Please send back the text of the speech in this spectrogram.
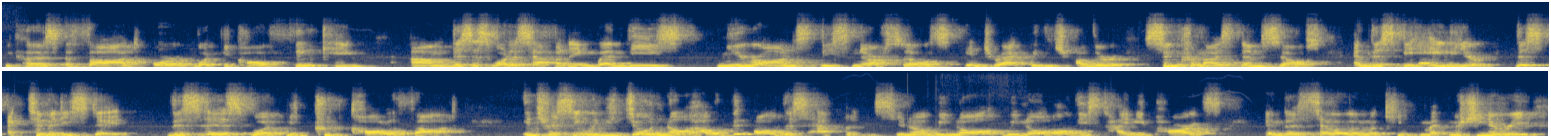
because a thought, or what we call thinking, um, this is what is happening when these neurons, these nerve cells, interact with each other, synchronize themselves, and this behavior, this activity state, this is what we could call a thought interestingly, we don't know how th- all this happens. You know, we know we know all these tiny parts in the cellular machinery.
